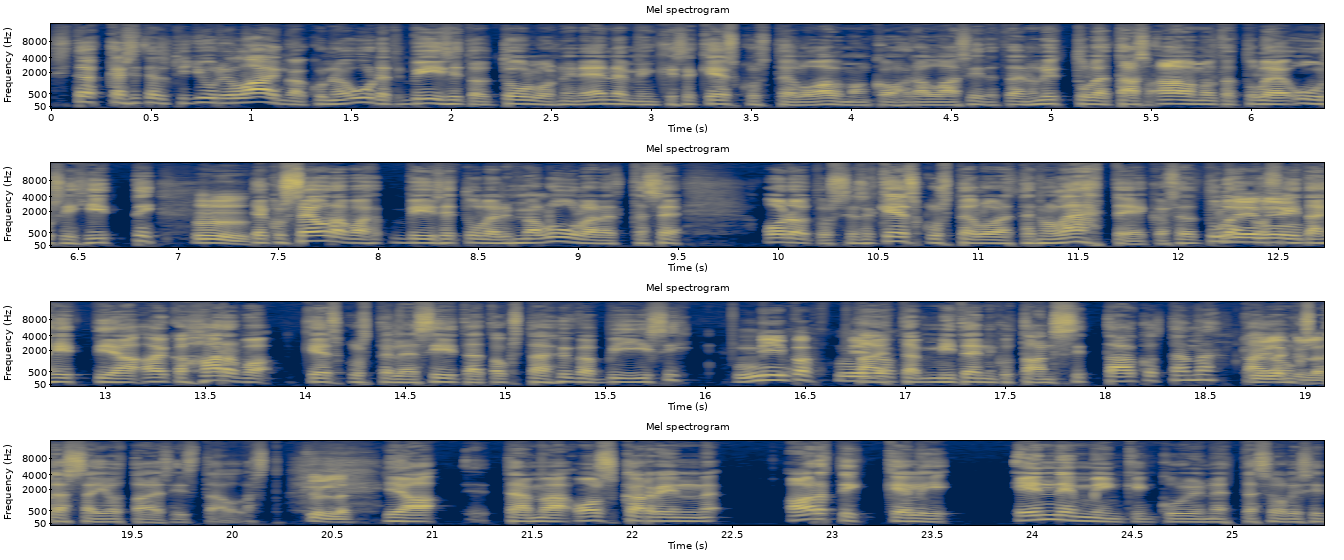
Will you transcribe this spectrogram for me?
sitä ei ole käsitelty juuri lainkaan, kun ne uudet biisit on tullut, niin ennemminkin se keskustelu Alman kohdalla siitä, että no nyt tulee taas Almalta tulee uusi hitti. Mm. Ja kun seuraava biisi tulee, niin mä luulen, että se odotus ja se keskustelu on, että no lähteekö se, tuleeko Niin, niin, niin. siitä hittiä. Aika harva keskustelee siitä, että onko tämä hyvä biisi, Niinpä, tai niinpä. että miten niin kuin, tanssittaako tämä, tai Kyllä, onko kyllä. tässä jotain siis tällaista. Kyllä. Ja tämä Oskarin artikkeli ennemminkin kuin, että se olisi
